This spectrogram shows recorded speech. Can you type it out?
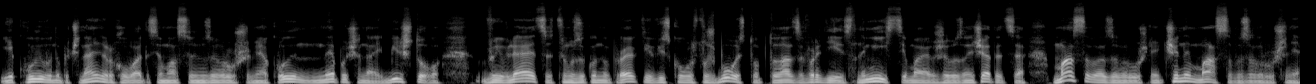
і коли вони починають рахуватися масовими заворушеннями, а коли не починають. Більш того, виявляється в цьому законопроекті військовослужбовець, тобто нацгвардієць на місці має вже визначати це масове заворушення чи не масове заворушення.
